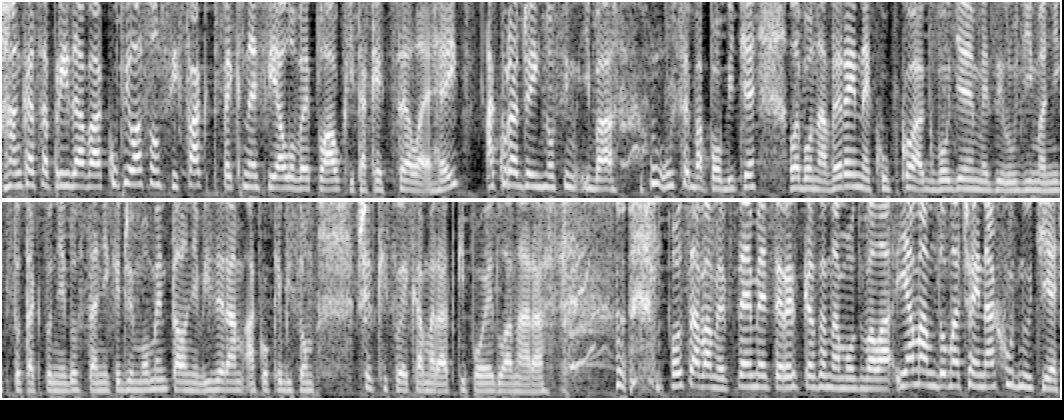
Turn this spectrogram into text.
Hanka sa pridáva, kúpila som si fakt pekné fialové plavky, také celé, hej. Akurát, že ich nosím iba u seba po byte, lebo na verejné kúbko a k vode medzi ľudí ma nikto takto nedostane, keďže momentálne vyzerám, ako keby som všetky svoje kamarátky pojedla naraz. Ostávame v téme, Tereska sa nám ozvala. Ja mám doma čaj na chudnutie.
